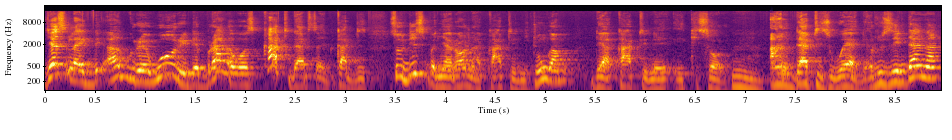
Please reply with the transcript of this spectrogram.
Just like the angry worry the brother was cut that side, cut this. So this Banyarwanda are cut in Tungam, they are cut in, uh, Kisoro. And that is where the Ruzindana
